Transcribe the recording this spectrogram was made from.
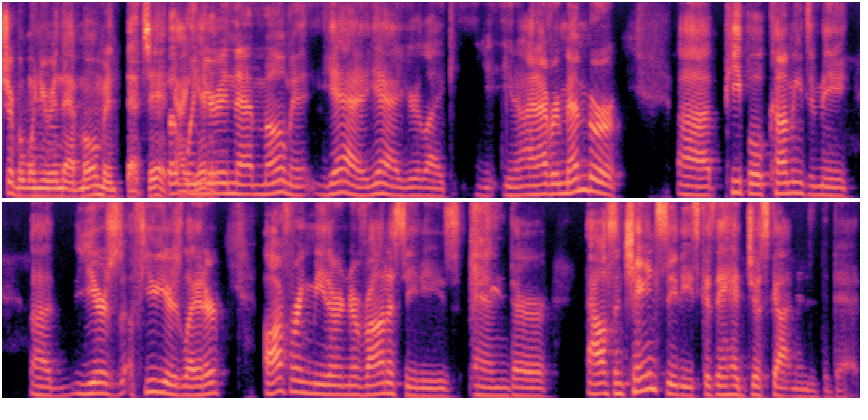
Sure, but when you're in that moment, that's it. But I when you're it. in that moment, yeah, yeah, you're like, you, you know. And I remember uh, people coming to me uh, years, a few years later, offering me their Nirvana CDs and their Alice in Chains CDs because they had just gotten into the Dead,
